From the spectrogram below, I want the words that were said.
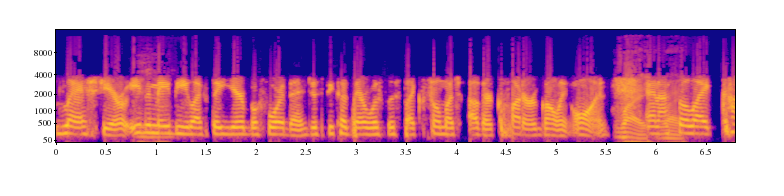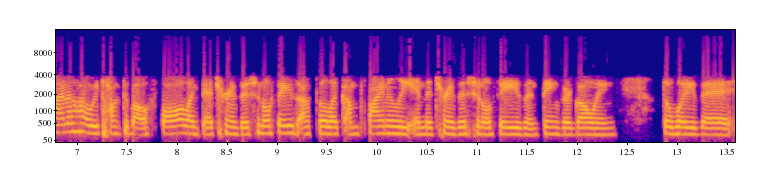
last year, or even Mhm. maybe like the year before then, just because there was just like so much other clutter going on. Right. And I right. feel like kind of how we talked about fall, like that transitional phase, I feel like I'm finally in the transitional phase and things are going the way that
